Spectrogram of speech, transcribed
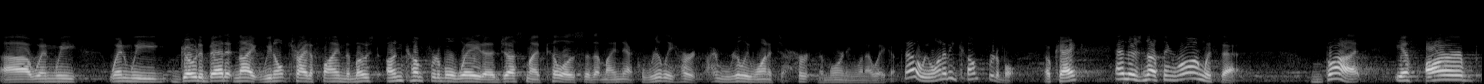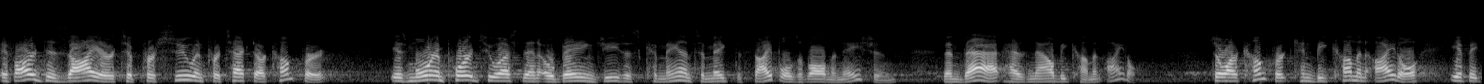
Uh, when, we, when we go to bed at night, we don't try to find the most uncomfortable way to adjust my pillows so that my neck really hurts. I really want it to hurt in the morning when I wake up. No, we want to be comfortable, okay? And there's nothing wrong with that. But if our, if our desire to pursue and protect our comfort is more important to us than obeying Jesus' command to make disciples of all the nations, then that has now become an idol. So our comfort can become an idol if it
